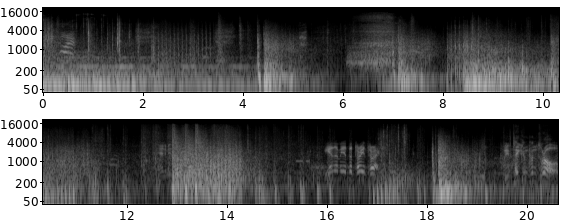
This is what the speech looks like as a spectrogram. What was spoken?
Taking fire! Enemies in the area. The enemy at tracks. We've taken control.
